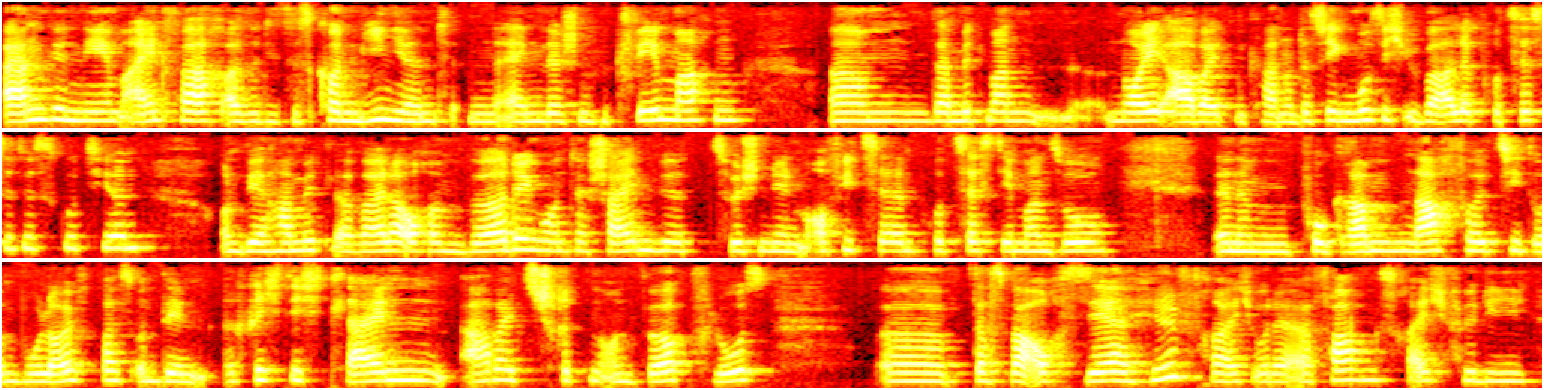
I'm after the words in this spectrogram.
angenehm, einfach, also dieses convenient in Englischen bequem machen, ähm, damit man neu arbeiten kann. Und deswegen muss ich über alle Prozesse diskutieren. Und wir haben mittlerweile auch im Wording unterscheiden wir zwischen dem offiziellen Prozess, den man so in einem Programm nachvollzieht und wo läuft was und den richtig kleinen Arbeitsschritten und Workflows. Äh, das war auch sehr hilfreich oder erfahrungsreich für die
